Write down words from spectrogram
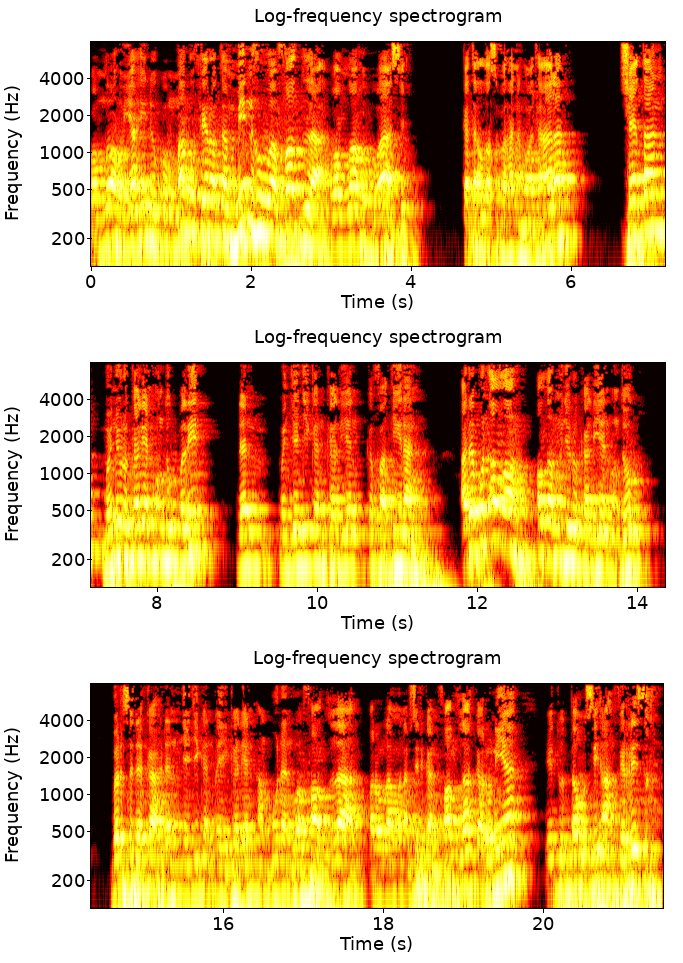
wallahu ya'idukum maghfiratan minhu wa fadla wallahu wasi'. Kata Allah Subhanahu wa taala, syaitan menyuruh kalian untuk pelit dan menjanjikan kalian kefakiran. Adapun Allah, Allah menyuruh kalian untuk bersedekah dan menjanjikan bagi kalian ampunan wa fadla. Para ulama menafsirkan fadla karunia itu tausiah fi rizq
